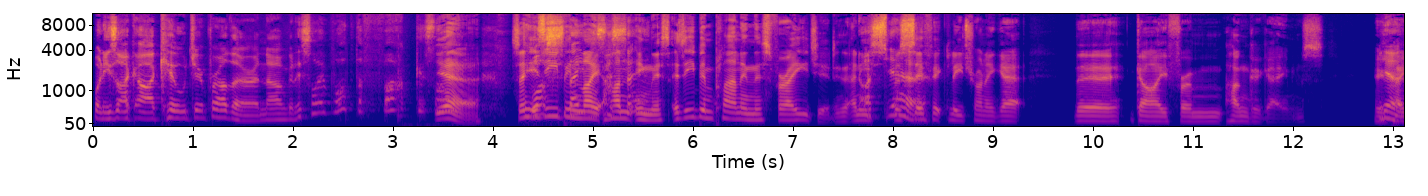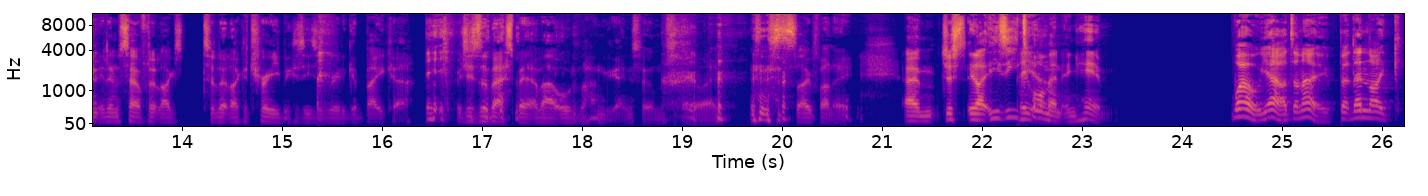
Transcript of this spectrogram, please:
When he's like, "Oh, I killed your brother," and now I'm gonna. It's like, what the fuck? It's like, Yeah. So has he been like hunting this? Has he been planning this for ages? And Uh, he's yeah. specifically trying to get the guy from Hunger Games who Yeah. painted himself look like to look like a tree because he's a really good baker, which is the best bit about all of the Hunger Games films. By the way, it's so funny. Um, just like is he Peter. tormenting him? Well, yeah, I don't know, but then like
